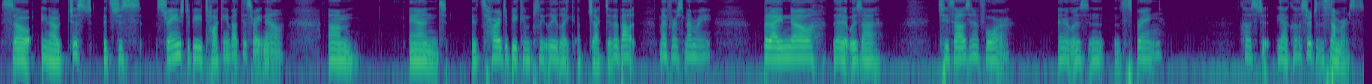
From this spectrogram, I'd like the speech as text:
So you know, just it's just strange to be talking about this right now, um, and it's hard to be completely like objective about my first memory, but I know that it was uh, 2004, and it was in spring close to yeah closer to the summers.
